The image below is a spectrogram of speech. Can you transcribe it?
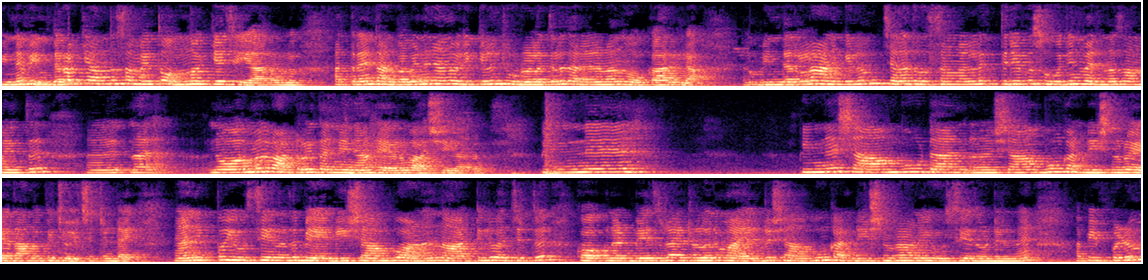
പിന്നെ വിന്റർ ഒക്കെ ആവുന്ന സമയത്ത് ഒന്നൊക്കെ ചെയ്യാറുള്ളൂ. അത്രയും തണുപ്പ്. പിന്നെ ഞാൻ ഒരിക്കലും ചൂടുവെള്ളത്തിൽ തലയിടാൻ നോക്കാറില്ല. വിന്ററിലാണെങ്കിലും ചില ദിവസങ്ങളിൽ ഇത്തിരിയൊക്കെ സൂര്യൻ വരുന്ന സമയത്ത് നോർമൽ വാട്ടറിൽ തന്നെ ഞാൻ ഹെയർ വാഷ് ചെയ്യാറ്. പിന്നെ പിന്നെ ഷാംപൂ ഡാൻ ഷാംപൂവും കണ്ടീഷണറും ഏതാണെന്നൊക്കെ ചോദിച്ചിട്ടുണ്ടായി. ഞാനിപ്പോൾ യൂസ് ചെയ്യുന്നത് ബേബി ഷാംപൂ ആണ്. നാട്ടിൽ വെച്ചിട്ട് കോക്കനട്ട് ബേസ്ഡ് ആയിട്ടുള്ള ഒരു മൈൽഡ് ഷാംപൂവും കണ്ടീഷണറും ആണ് യൂസ് ചെയ്തുകൊണ്ടിരുന്നത് അപ്പോൾ ഇപ്പോഴും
